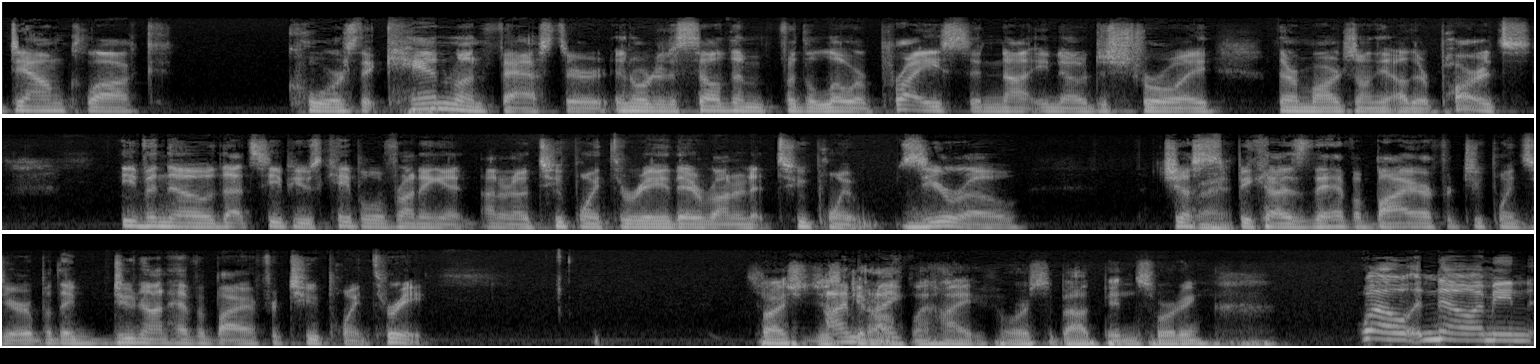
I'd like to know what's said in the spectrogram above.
downclock cores that can run faster in order to sell them for the lower price and not, you know, destroy their margin on the other parts. Even though that CPU is capable of running at, I don't know, 2.3, they run it at 2.0 just Right. because they have a buyer for 2.0, but they do not have a buyer for 2.3. So I should just I'm- get I- off my high horse about bin sorting. Well, no, I mean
